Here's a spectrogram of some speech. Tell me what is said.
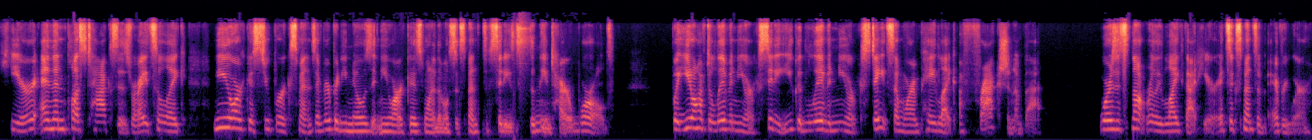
here, and then plus taxes, right? So, like, New York is super expensive. Everybody knows that New York is one of the most expensive cities in the entire world. But you don't have to live in New York City. You could live in New York State somewhere and pay like a fraction of that. Whereas it's not really like that here. It's expensive everywhere.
